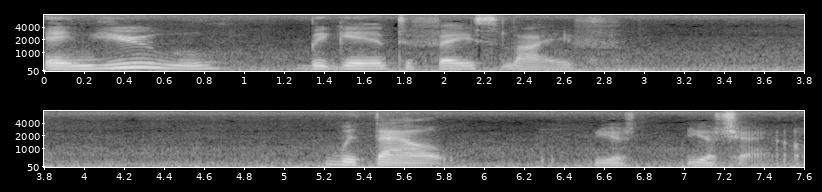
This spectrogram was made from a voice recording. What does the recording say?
And you begin to face life without your your child.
